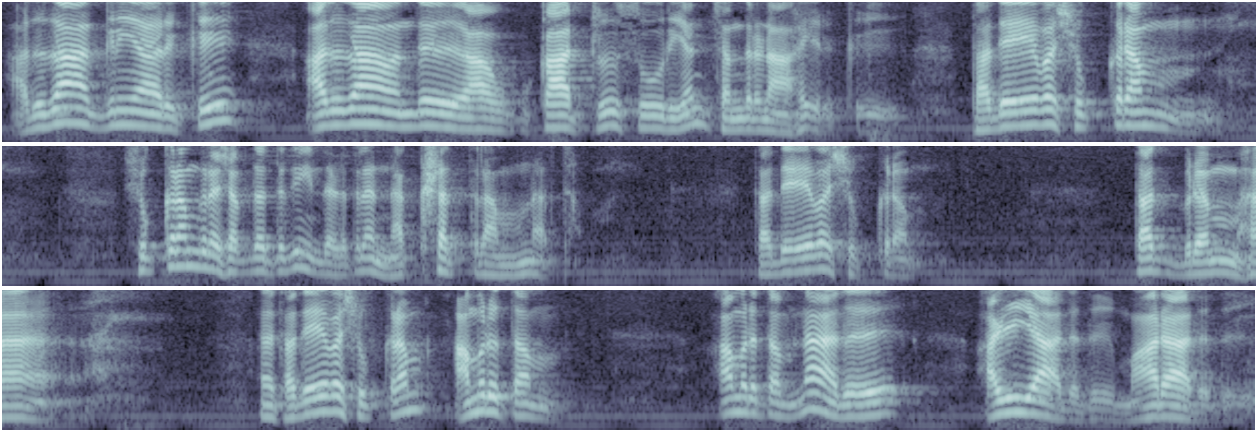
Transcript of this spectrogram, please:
அதுதான் அக்னியாக இருக்குது அதுதான் வந்து காற்று சூரியன் சந்திரனாக இருக்குது ததேவ சுக்ரம். சுக்கரங்கிற சப்தத்துக்கு இந்த இடத்துல நக்ஷத்திரம்னு அர்த்தம். ததேவ சுக்ரம். தத் பிரம்ம. ததேவ சுக்ரம் அமிர்தம். அமிர்தம்னா அது அழியாதது மாறாதது.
